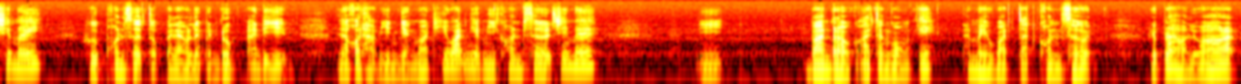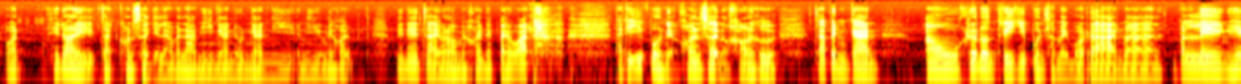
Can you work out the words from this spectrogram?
ใช่ไหม คือคอนเสิร์ตจบไปแล้วเลยเป็นรูปอดีต แล้วก็ถามยืนยันว่าที่วัดเนี่ยมีคอนเสิร์ตใช่ไหมนี่บ้านเราก็อาจจะงง เอ๊ะทำไมวัดจัดคอนเสิร์ตหรือเปล่า หรือว่าวัดที่ดอยจัดคอนเสิร์ตอยู่แล้วเวลามีงานนู้นงานนี้ อันนี้ไม่ค่อยไม่แน่ใจเราไม่ค่อยได้ไปวัด แต่ที่ญี่ปุ่นเนี่ยคอนเสิร์ตของเขาคือ จะเป็นการ เอาเครื่องดนตรีญี่ปุ่นสมัยโบราณมาบรรเลงให้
